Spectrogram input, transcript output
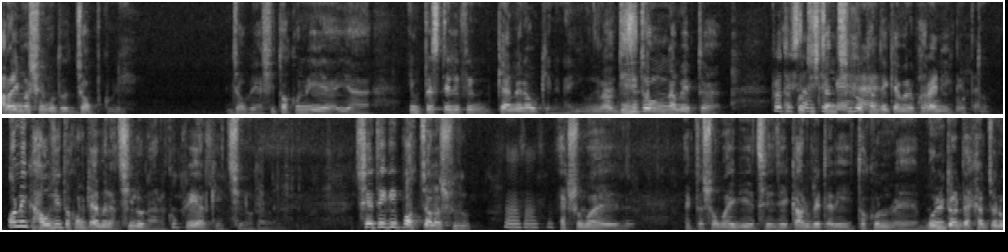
আড়াই মাসের মতো জব করি। জবে আসি। তখন ইমপ্রেস টেলিফিল্ম ক্যামেরাও কিনে নাই। ওনারা ডিজিটাল নামে একটা প্রতিষ্ঠান ছিল ওখান হ্যাঁ, থেকে ক্যামেরা ভাড়া নিয়ে করতো। অনেক হাউজি তখন ক্যামেরা ছিল না আর খুব রেয়ার কেস ছিল ক্যামেরা সে থেকেই পথ চলা শুরু। এক সময় একটা সময় গিয়েছে যে কার্বেটারি তখন মনিটর দেখার জন্য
